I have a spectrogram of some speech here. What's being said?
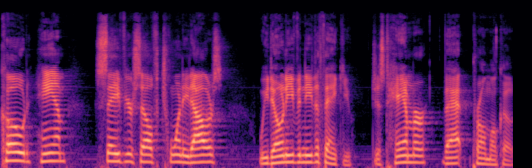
code HAM, save yourself $20. We don't even need a thank you. Just hammer that promo code.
